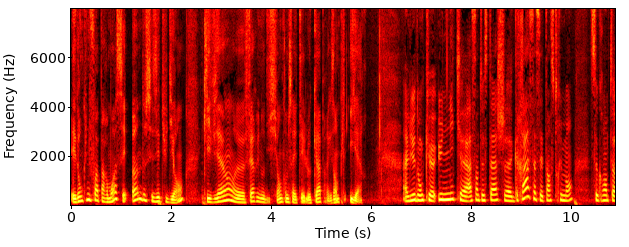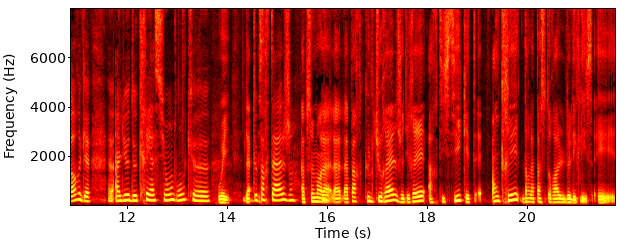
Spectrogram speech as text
Et donc une fois par mois, c'est un de ces étudiants qui vient euh, faire une audition, comme ça a été le cas par exemple hier un lieu donc euh, unique à Saint-Eustache euh, grâce à cet instrument, ce grand orgue, euh, un lieu de création donc, oui, de partage. Absolument, la, part culturelle, je dirais, artistique est ancrée dans la pastorale de l'Église. Et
